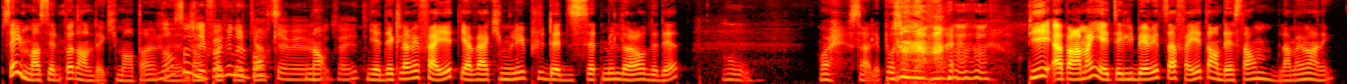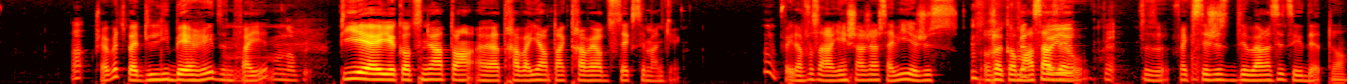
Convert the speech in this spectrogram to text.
Ça, il ne le mentionne pas dans le documentaire. Non, euh, ça, je dans l'ai pas vu nulle part qu'il avait Non. fait faillite. Il a déclaré faillite. Il avait accumulé plus de 17 000 de dettes. Oh. Ouais, ça allait pas son affaire. Puis, apparemment, il a été libéré de sa faillite en décembre la même année. Ah. Je savais pas, tu peux être libéré d'une faillite. Moi non plus. Puis, euh, il a continué à, temps- à travailler en tant que travailleur du sexe et mannequin. Fait que dans le fond, ça n'a rien changé à sa vie. Il a juste recommencé à zéro. Ouais. C'est ça. Fait que c'est juste débarrassé de ses dettes, genre.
